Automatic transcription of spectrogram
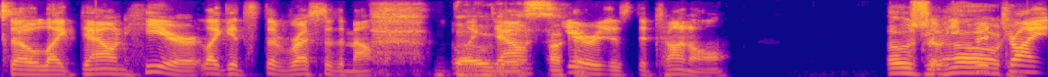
So like down here, like it's the rest of the mountain. So, like down Okay. here is the tunnel. Those So are, he oh, could okay. try and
